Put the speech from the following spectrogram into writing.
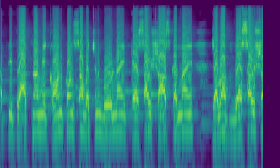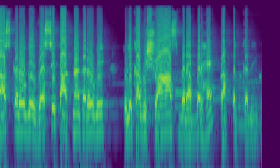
अपनी प्रार्थना में कौन कौन सा वचन बोलना है? कैसा विश्वास करना है? जब आप वैसा विश्वास करोगे, वैसे प्रार्थना करोगे तो लिखा विश्वास बराबर है प्राप्त करने को।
